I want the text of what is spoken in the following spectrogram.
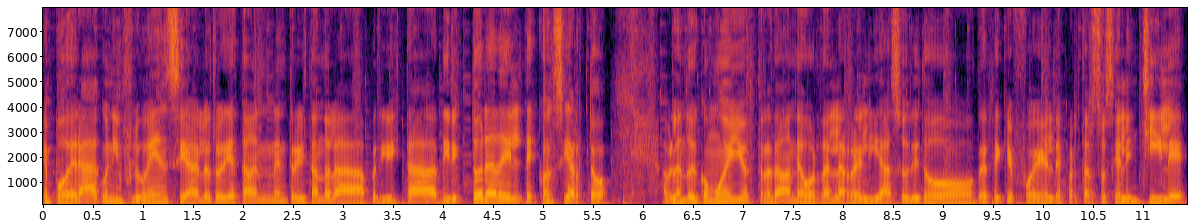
empoderada, con influencia. El otro día estaban entrevistando a la periodista directora del desconcierto, hablando de cómo ellos trataban de abordar la realidad, sobre todo desde que fue el despertar social en Chile,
